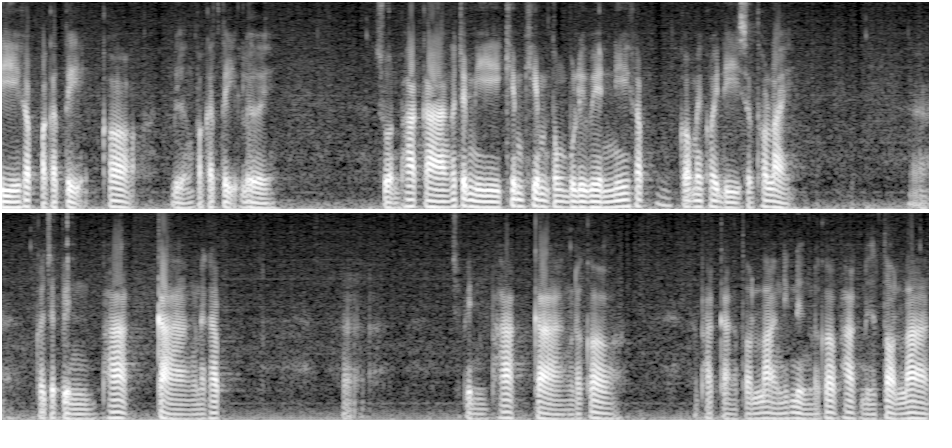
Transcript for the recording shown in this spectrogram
ดีครับปกติก็เหลืองปกติเลย ส่วนภาคกลางก็จะมีเข้มๆตรงบริเวณนี้ครับ ก็ไม่ค่อยดีสักเท่าไหร่ ก็จะเป็นภาคกลางนะครับจะเป็นภาคกลางแล้วก็ภาคกลางตอนล่างนิดหนึ่งแล้วก็ภาคเหนือตอนล่าง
